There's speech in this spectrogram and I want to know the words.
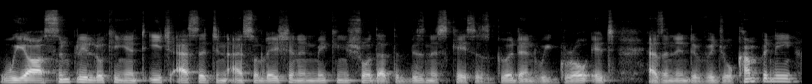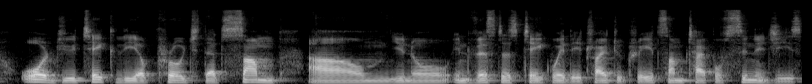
we are simply looking at each asset in isolation and making sure that the business case is good and we grow it as an individual company or do you take the approach that some um, you know investors take where they try to create some type of synergies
